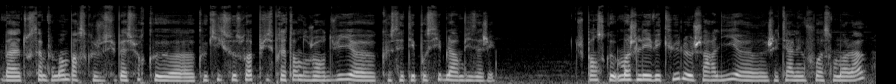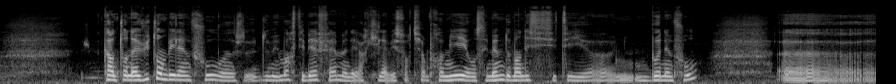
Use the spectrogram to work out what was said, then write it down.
Ben, tout simplement parce que je suis pas sûre que, euh, que qui que ce soit puisse prétendre aujourd'hui que c'était possible à envisager. Je pense que moi je l'ai vécu, le Charlie, j'étais à l'info à ce moment-là quand on a vu tomber l'info, de mémoire c'était BFM d'ailleurs qui l'avait sorti en premier, et on s'est même demandé si c'était une bonne info. Euh,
